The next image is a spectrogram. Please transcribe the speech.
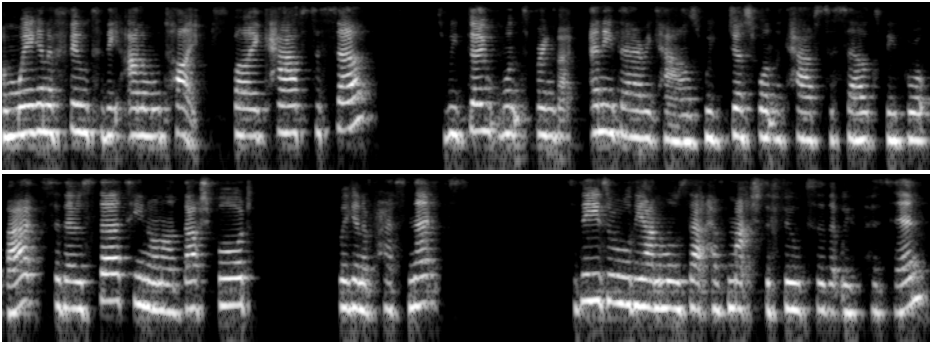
and we're going to filter the animal types by calves to sell. So we don't want to bring back any dairy cows. We just want the calves to sell to be brought back. So there was 13 on our dashboard. We're going to press next. So these are all the animals that have matched the filter that we've put in.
